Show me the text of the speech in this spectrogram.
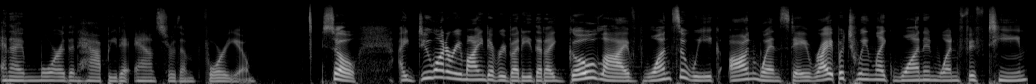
and I'm more than happy to answer them for you. So, I do want to remind everybody that I go live once a week on Wednesday right between like 1 and 1:15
